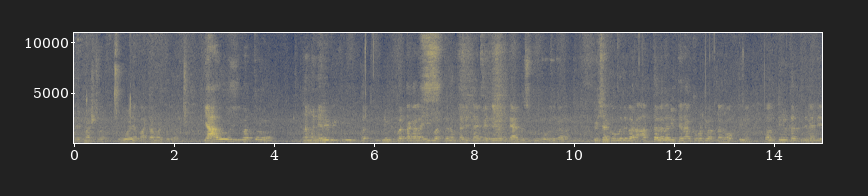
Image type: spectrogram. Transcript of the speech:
ಹೆಡ್ ಮಾಸ್ಟರ್ ಒಳ್ಳೆ ಪಾಠ ಮಾಡ್ತಿದ್ರು ಯಾರು ಇವತ್ತು ನಮ್ಮ ಮನೆಯಲ್ಲಿ ಗೊತ್ತು ನಿಮ್ಗೆ ಗೊತ್ತಾಗಲ್ಲ ಇವತ್ತು ನಮ್ಮ ತಂದೆ ತಾಯಿ ಬೇರೆ ಇವತ್ತು ಬ್ಯಾಡ್ ಸ್ಕೂಲ್ಗೆ ಹೋಗೋದು ಬೇಡ ಟ್ಯೂಷನ್ಗೆ ಹೋಗೋದು ಬೇಡ ಅಂಥವೆಲ್ಲ ನೀವು ಹಾಕೋಬಿಟ್ಟು ಇವತ್ತು ನಾನು ಹೋಗ್ತೀನಿ ಒಂದು ತಿಂಗಳು ಕಲ್ತಿದ್ದೀನಿ ಅಲ್ಲಿ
